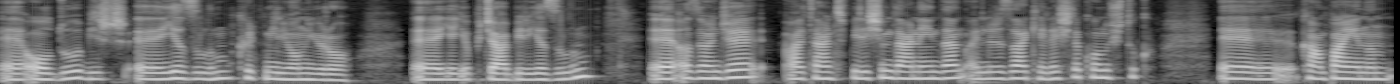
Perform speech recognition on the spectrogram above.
e, olduğu bir e, yazılım 40 milyon euro e, yapacağı bir yazılım. E, az önce Alternatif Bilişim Derneği'nden Ali Rıza Keleş'le konuştuk. E, kampanyanın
